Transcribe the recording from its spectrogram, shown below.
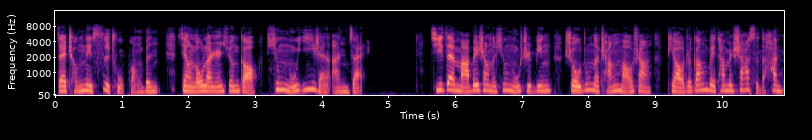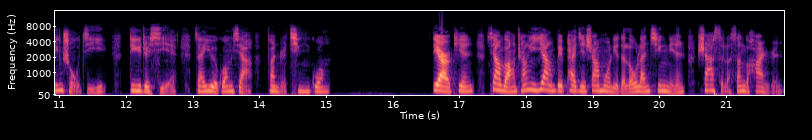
在城内四处狂奔，向楼兰人宣告匈奴依然安在。骑在马背上的匈奴士兵手中的长矛上挑着刚被他们杀死的汉兵首级，滴着血，在月光下泛着青光。第二天，像往常一样被派进沙漠里的楼兰青年杀死了三个汉人，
